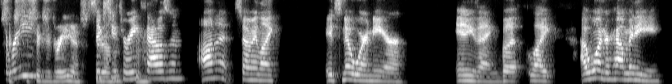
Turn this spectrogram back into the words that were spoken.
60, 63, yes. 2000. 63,000 mm-hmm. on it. So I mean, like, it's nowhere near anything. But like, I wonder how many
